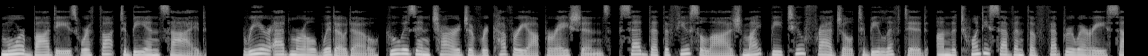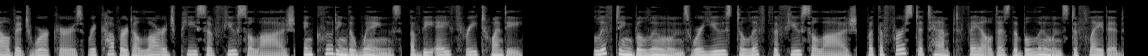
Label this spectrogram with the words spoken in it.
More bodies were thought to be inside. Rear Admiral Widodo, who is in charge of recovery operations, said that the fuselage might be too fragile to be lifted. On the 27th of February, salvage workers recovered a large piece of fuselage, including the wings, of the A320. Lifting balloons were used to lift the fuselage, but the first attempt failed as the balloons deflated.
